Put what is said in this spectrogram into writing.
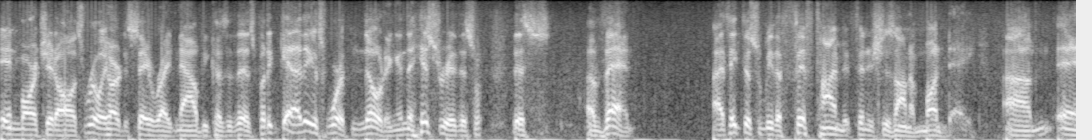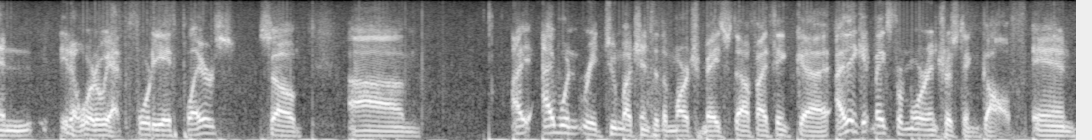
in March at all. It's really hard to say right now because of this. But again, I think it's worth noting in the history of this this event. I think this will be the fifth time it finishes on a Monday. Um, and you know, where are we at? 48th players. So. Um, I, I wouldn't read too much into the March May stuff. I think uh, I think it makes for more interesting golf, and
